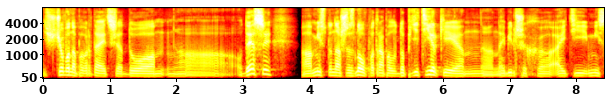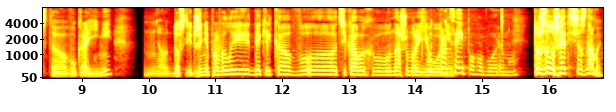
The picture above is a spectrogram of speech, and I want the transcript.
що вона повертається до Одеси. Місто наше знов потрапило до п'ятірки найбільших it міст в Україні. Дослідження провели декілька в цікавих в нашому От регіоні. про це і поговоримо. Тож залишайтеся з нами.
